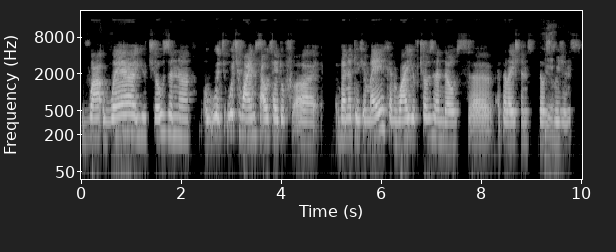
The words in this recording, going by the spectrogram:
wh- where you chosen uh, which which wines outside of Veneto you make, and why you've chosen those appellations, those yeah. regions.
